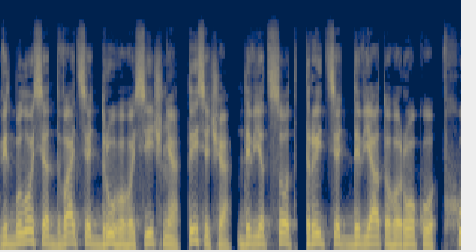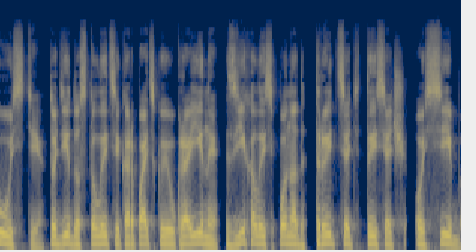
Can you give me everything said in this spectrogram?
відбулося 22 січня 1939 року в Хусті. Тоді до столиці Карпатської України з'їхались понад 30 тисяч осіб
